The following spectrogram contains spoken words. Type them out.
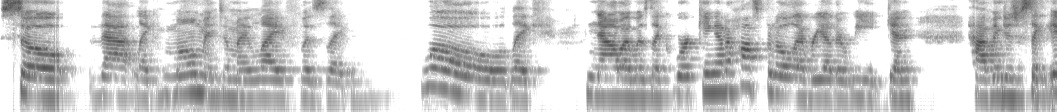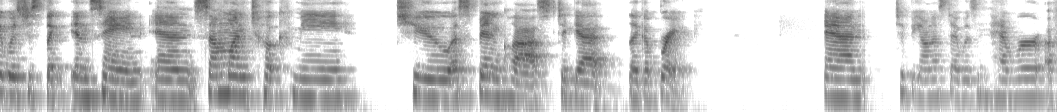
So that like moment in my life was like, whoa, like now I was like working at a hospital every other week and having to just like it was just like insane and someone took me to a spin class to get like a break and to be honest i was never a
